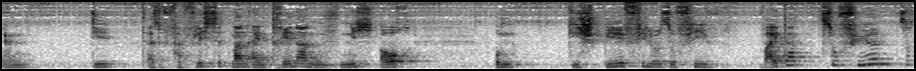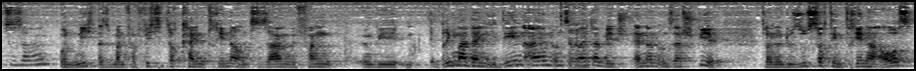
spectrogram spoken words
Ähm, die, also verpflichtet man einen Trainer nicht auch, um die Spielphilosophie weiterzuführen, sozusagen? Und nicht, also man verpflichtet doch keinen Trainer, um zu sagen, wir fangen irgendwie, bring mal deine Ideen ein und so weiter, wir ändern unser Spiel. Sondern du suchst doch den Trainer aus,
